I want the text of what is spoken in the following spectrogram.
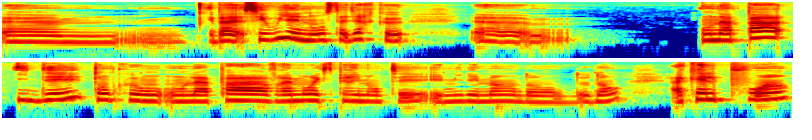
Euh, et ben c'est oui et non, c'est-à-dire que euh, on n'a pas idée, tant qu'on ne l'a pas vraiment expérimenté et mis les mains dans, dedans, à quel point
